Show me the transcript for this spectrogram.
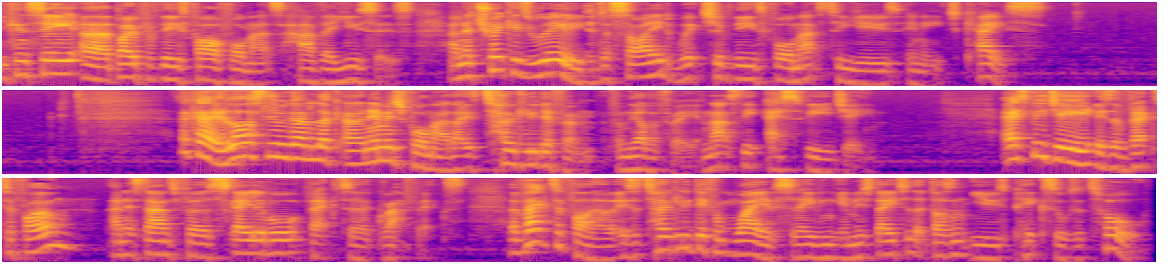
you can see uh, both of these file formats have their uses. And the trick is really to decide which of these formats to use in each case. Okay, lastly we're going to look at an image format that is totally different from the other three, and that's the SVG. SVG is a vector file, and it stands for Scalable Vector Graphics. A vector file is a totally different way of saving image data that doesn't use pixels at all,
